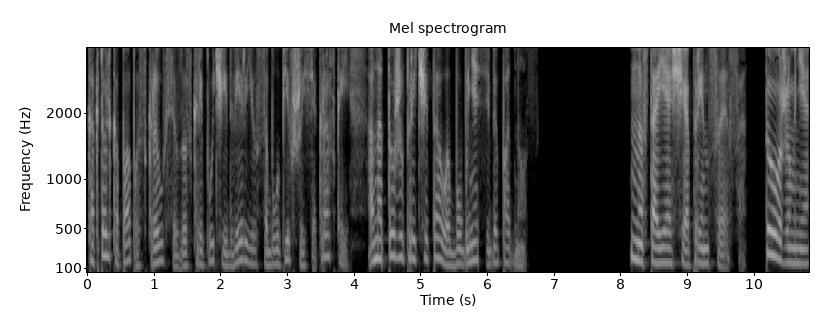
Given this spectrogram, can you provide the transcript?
как только папа скрылся за скрипучей дверью с облупившейся краской, она тоже причитала, бубня себе под нос. «Настоящая принцесса! Тоже мне.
